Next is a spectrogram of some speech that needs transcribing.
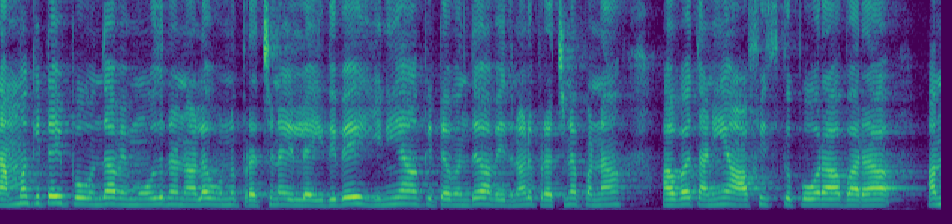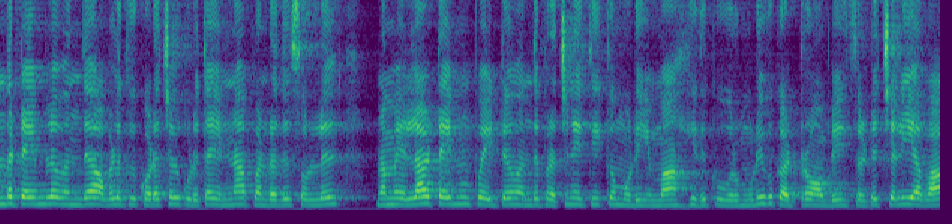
நம்மக்கிட்ட இப்போ வந்து அவன் மோதுனனால ஒன்றும் பிரச்சனை இல்லை. இதுவே இனியா கிட்ட வந்து அவள் இதனால் பிரச்சனை பண்ணால் அவள் தனியாக ஆஃபீஸ்க்கு போகிறா வரா. அந்த டைமில் வந்து அவளுக்கு குடைச்சல் கொடுத்தா என்ன பண்ணுறது சொல்லு? நம்ம எல்லா டைமும் போயிட்டு வந்து பிரச்சனையை தீர்க்க முடியுமா? இதுக்கு ஒரு முடிவு கட்டுறோம் அப்படின்னு சொல்லிட்டு செலியா வா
